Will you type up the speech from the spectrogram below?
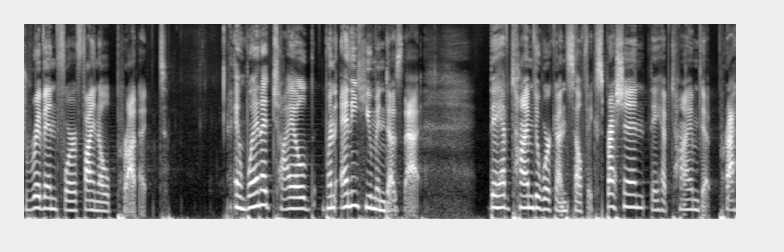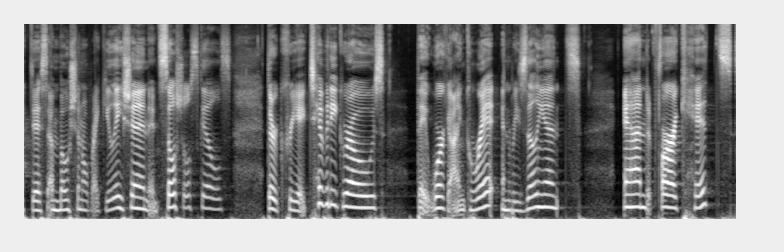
driven for a final product. And when a child, when any human does that, they have time to work on self expression, they have time to practice emotional regulation and social skills. Their creativity grows, they work on grit and resilience. And for our kids,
